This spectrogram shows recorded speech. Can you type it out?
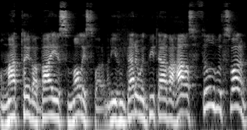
And even better would be to have a house filled with svarim.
